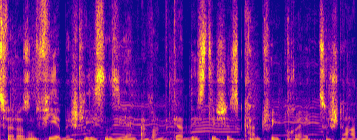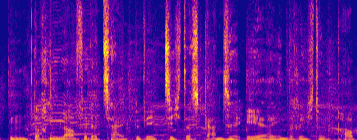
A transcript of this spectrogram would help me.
2004 beschließen sie ein avantgardistisches Country-Projekt zu starten, doch im Laufe der Zeit bewegt sich das Ganze eher in Richtung Pop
